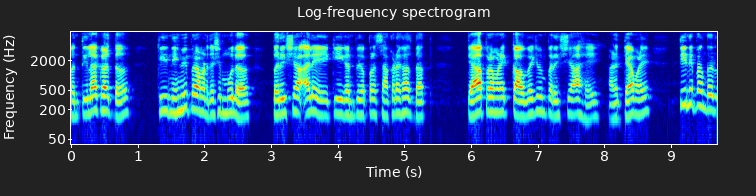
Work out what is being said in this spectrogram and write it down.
पण तिला कळतं की नेहमीप्रमाणे जशी मुलं परीक्षा आले की गणपती बाप्पाला साकडा घालतात त्याप्रमाणे काव्याची पण परीक्षा आहे आणि त्यामुळे तिने पण गण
